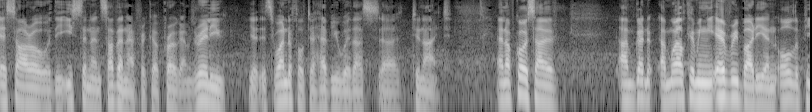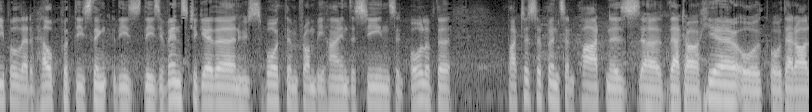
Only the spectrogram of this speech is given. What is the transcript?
SRO, or the Eastern and Southern Africa programs. Really, it's wonderful to have you with us uh, tonight. And of course, i am welcoming everybody and all the people that have helped put these, thing, these, these events together and who support them from behind the scenes and all of the participants and partners uh, that are here or, or that are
